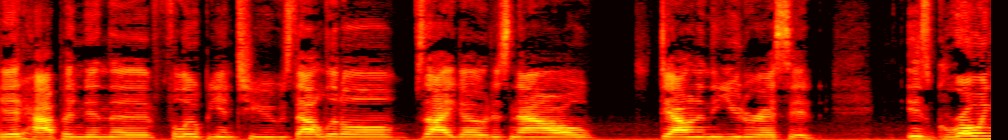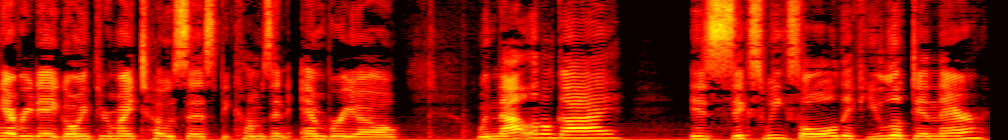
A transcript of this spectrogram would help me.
It happened in the fallopian tubes. That little zygote is now down in the uterus. It is growing every day, going through mitosis, becomes an embryo. When that little guy is six weeks old, if you looked in there,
